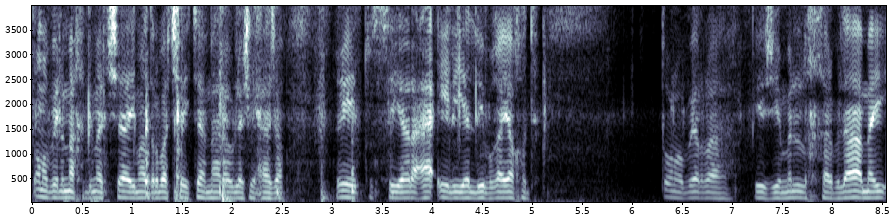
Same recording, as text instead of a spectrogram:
طوموبيل ما خدمات شاي ما ضربات شاي تماره ولا شي حاجة. غير السيارة عائلية اللي بغى ياخذ الطوموبيل راه يجي من الأخر بلا ما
